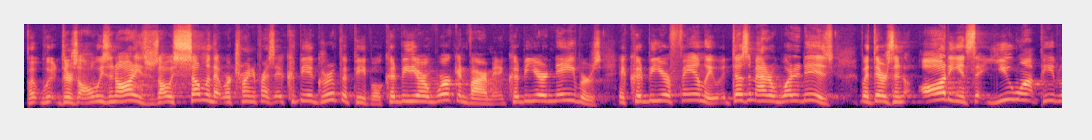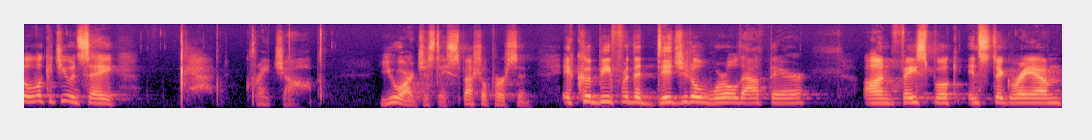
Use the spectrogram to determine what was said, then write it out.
But we, there's always an audience. There's always someone that we're trying to impress. It could be a group of people. It could be your work environment. It could be your neighbors. It could be your family. It doesn't matter what it is. But there's an audience that you want people to look at you and say, yeah, great job. You are just a special person. It could be for the digital world out there on Facebook, Instagram,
